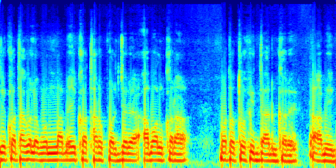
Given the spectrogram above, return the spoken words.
যে কথাগুলো বললাম, এই কথার উপর যেন আমল করার মতো তফিক দান করে। আমিন।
